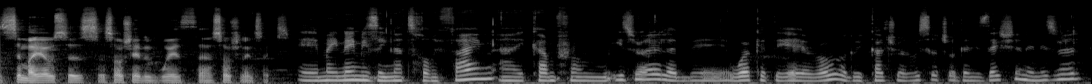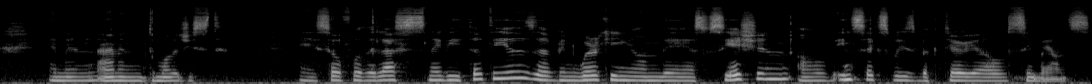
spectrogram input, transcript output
symbiosis associated with uh, social insects. Uh, my name is Einat Zchori-Fein. I come from Israel. I work at the ARO, Agricultural Research Organization in Israel. I'm an, I'm an entomologist. Uh, so for the last maybe 30 years, I've been working on the association of insects with bacterial symbionts.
